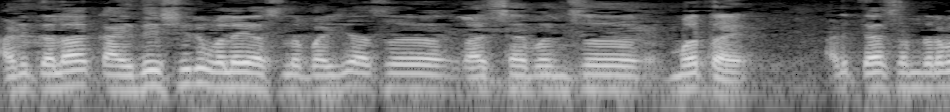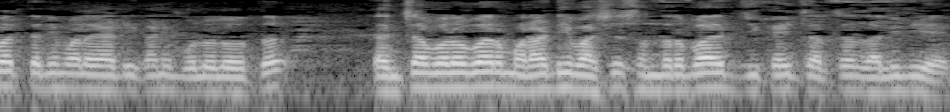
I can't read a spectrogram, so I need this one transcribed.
आणि त्याला कायदेशीर वलय असलं पाहिजे असं राजसाहेबांचं मत आहे. आणि त्या संदर्भात त्यांनी मला या ठिकाणी बोलवलं होतं. त्यांच्याबरोबर मराठी भाषेसंदर्भात जी काही चर्चा झालेली आहे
